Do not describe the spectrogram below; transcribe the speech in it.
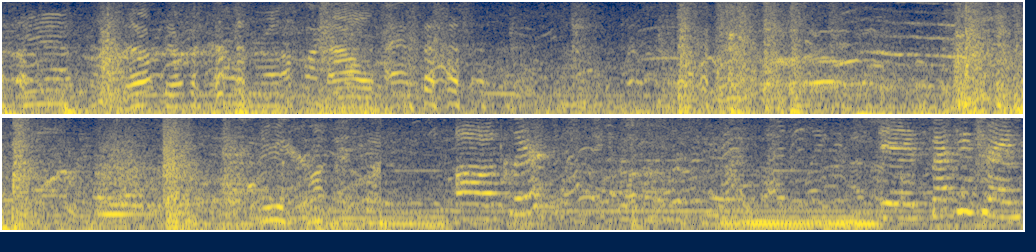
Yep, yep. Ow. All uh, clear. Dispatching train.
